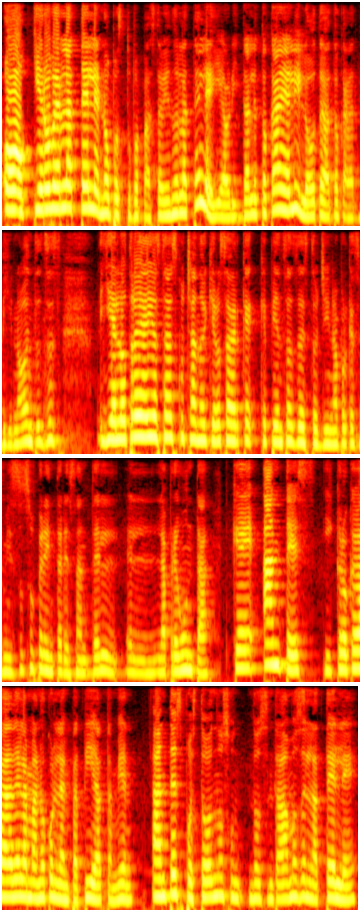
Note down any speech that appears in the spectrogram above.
o quiero ver la tele, no, pues tu papá está viendo la tele y ahorita le toca a él y luego te va a tocar a ti, ¿no? Entonces, y el otro día yo estaba escuchando y quiero saber qué, piensas de esto, Gina, porque se me hizo súper interesante la pregunta, que antes, y creo que va de la mano con la empatía también, antes pues todos nos, sentábamos en la tele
